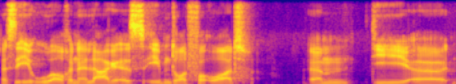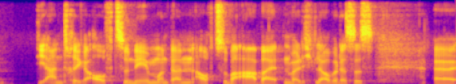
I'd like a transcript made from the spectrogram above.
dass die EU auch in der Lage ist, eben dort vor Ort ähm, die, äh, die Anträge aufzunehmen und dann auch zu bearbeiten, weil ich glaube, dass es äh,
